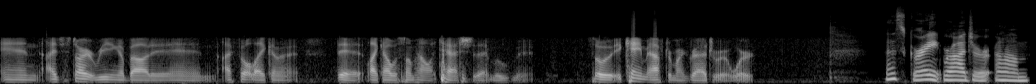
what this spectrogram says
and I just started reading about it, and I felt like a, uh, that like I was somehow attached to that movement. So it came after my graduate work. That's great, Roger. Um,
